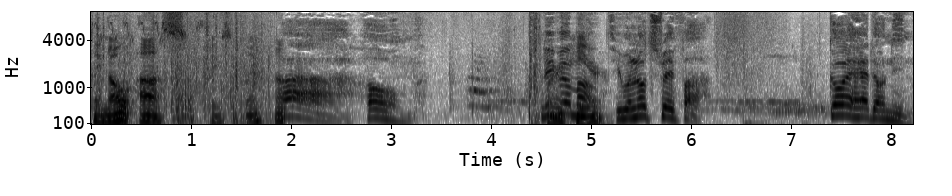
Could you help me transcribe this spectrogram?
They know us, basically. Oh, Ah, home. Leave We're him here. out. He will not stray far. Go ahead on in.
